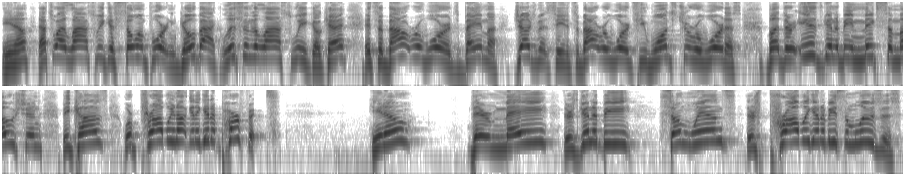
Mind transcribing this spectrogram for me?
You know, that's why last week is so important. Go back, listen to last week, okay? It's about rewards. Bema, judgment seat, it's about rewards. He wants to reward us. But there is going to be mixed emotion because we're probably not going to get it perfect. You know? There may, there's going to be some wins, there's probably going to be some loses.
